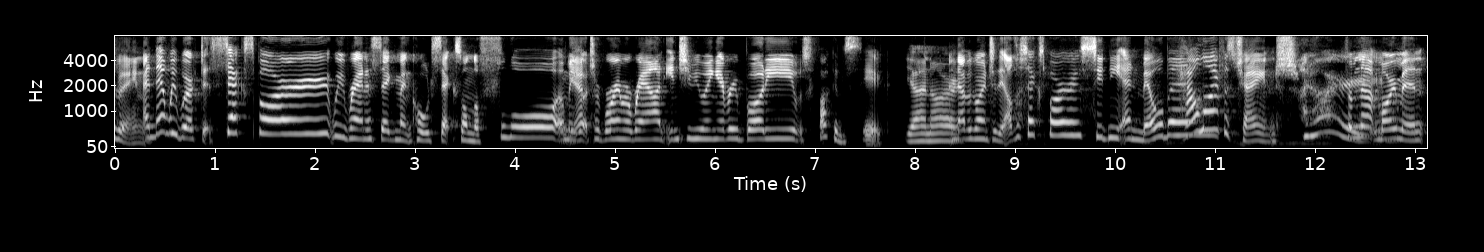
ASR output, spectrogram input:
been. and then we worked at Sexpo. We ran a segment called Sex on the Floor and we Yep. got to roam around interviewing everybody. It was fucking sick. yeah, I know. And now we're going to the other Sexpos, Sydney and Melbourne. How life has changed I know. from that moment.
